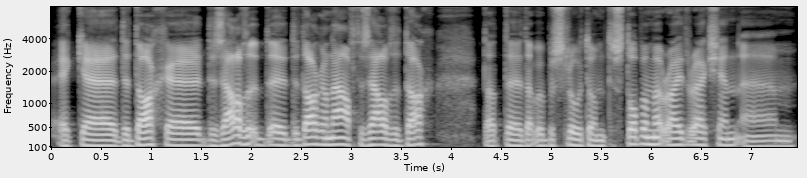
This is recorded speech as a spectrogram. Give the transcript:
Ik, uh, de, dag, uh, dezelfde, de, de, dag erna of dezelfde dag dat, dat we besloten om te stoppen met Right Direction, um,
